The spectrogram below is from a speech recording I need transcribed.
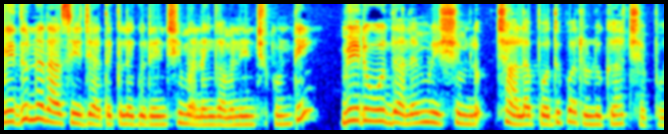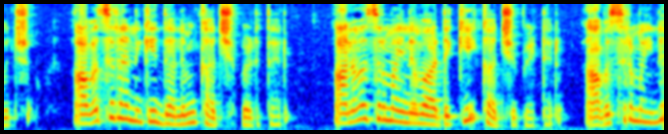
మిథున రాశి జాతకుల గురించి మనం గమనించుకుంటే వీరు ధనం విషయంలో చాలా పొదుపరులుగా చెప్పవచ్చు అవసరానికి ధనం ఖర్చు పెడతారు. అనవసరమైన వాటికి ఖర్చు పెట్టరు. అవసరమైన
